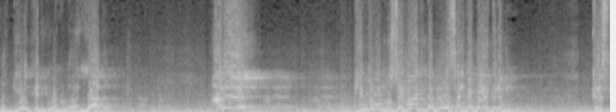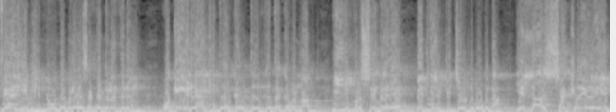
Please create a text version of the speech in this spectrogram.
വർഗീയവത്കരിക്കുവാനുള്ളതല്ല അത് അത് ഹിന്ദുവും മുസൽമാനും തമ്മിലുള്ള സംഘട്ടനത്തിനും ക്രിസ്ത്യാനിയും ഹിന്ദുവും തമ്മിലുള്ള സംഘട്ടനത്തിനും ഒക്കെ ഇടയാക്കി തീർക്ക തീർക്കത്തക്കവണ്ണം ഈ പ്രശ്നങ്ങളെ വ്യതിചലിപ്പിച്ചു കൊണ്ടുപോകുന്ന എല്ലാ ശക്തികളെയും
